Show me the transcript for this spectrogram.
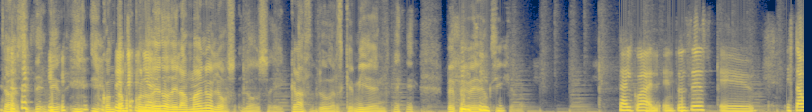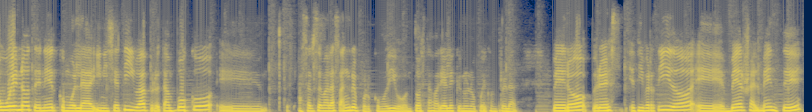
y, contamos con los dedos de las manos los, los eh, craft brewers que miden ppb de oxígeno. Tal cual. Entonces, eh, está bueno tener como la iniciativa, pero tampoco eh, hacerse mala sangre por, como digo, con todas estas variables que uno no puede controlar. Pero, pero es, divertido eh, ver realmente,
